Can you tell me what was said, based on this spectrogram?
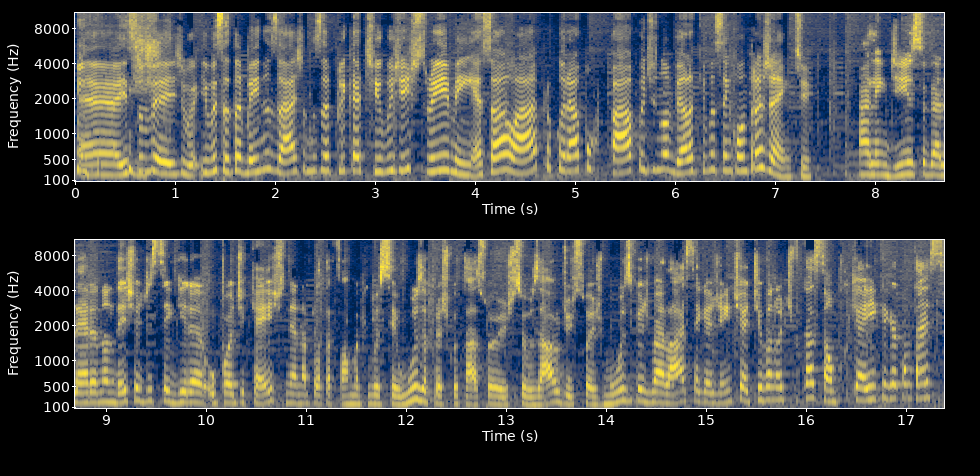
É, isso mesmo. E você também nos acha nos aplicativos de streaming. É só lá procurar por papo de novela que você encontra a gente. Além disso, galera, não deixa de seguir o podcast né, na plataforma que você usa para escutar suas, seus áudios, suas músicas. Vai lá, segue a gente e ativa a notificação, porque aí o que, que acontece?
